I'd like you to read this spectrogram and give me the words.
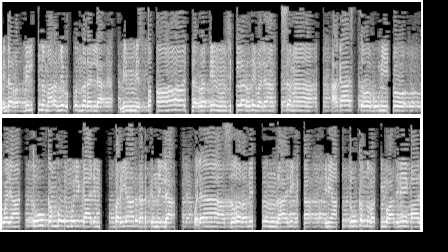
നിന്റെ റബ്ബിൽ നിന്ന് മറഞ്ഞു പോകുന്നതല്ല. മിം ആകാശത്തോ ഭൂമിയോ ഒരാൾ തൂക്കം പോലും ഒരു കാര്യം പറയാതെ നടക്കുന്നില്ല. ഇനി ആ തൂക്കം എന്ന് പറയുമ്പോൾ അതിനേക്കാൾ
